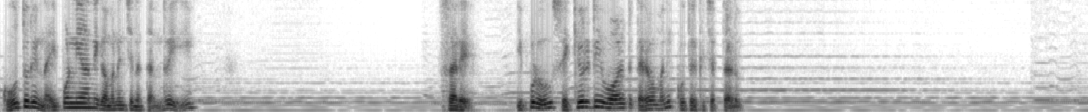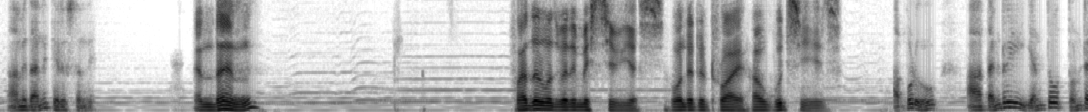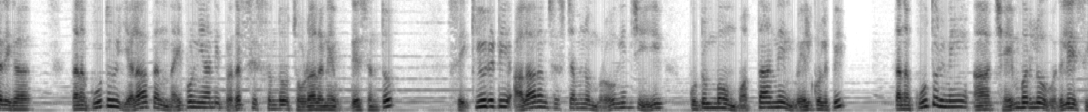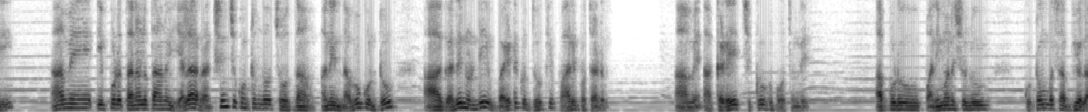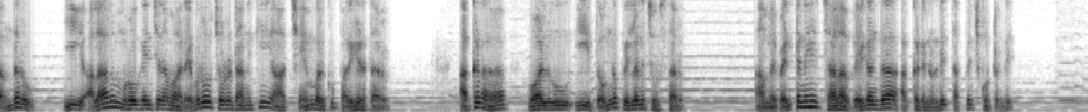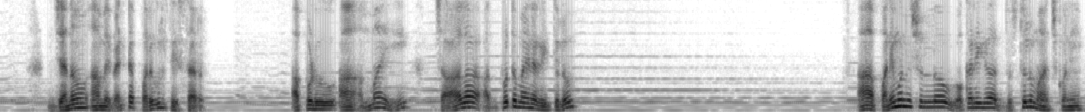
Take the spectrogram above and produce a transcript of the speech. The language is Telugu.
కూతురి నైపుణ్యాన్ని గమనించిన తండ్రి సరే ఇప్పుడు సెక్యూరిటీ వాల్ట్ తెరవమని కూతురికి చెప్తాడు. ఆమె దాన్ని తెరుస్తుంది then father was very mischievous, wanted to try how good she is. అప్పుడు ఆ తండ్రి ఎంతో తొంటరిగా తన కూతురు ఎలా తన నైపుణ్యాన్ని ప్రదర్శిస్తుందో చూడాలనే ఉద్దేశంతో సెక్యూరిటీ అలారం సిస్టమ్ను మ్రోగించి కుటుంబం మొత్తాన్ని మేల్కొలిపి తన కూతురిని ఆ ఛేంబర్లో వదిలేసి ఆమె ఇప్పుడు తనను తాను ఎలా రక్షించుకుంటుందో చూద్దాం అని నవ్వుకుంటూ ఆ గది నుండి బయటకు దూకి పారిపోతాడు. ఆమె అక్కడే చిక్కుకుపోతుంది. అప్పుడు పని మనుషులు కుటుంబ సభ్యులందరూ ఈ అలారం మ్రోగించిన వారెవరో చూడటానికి ఆ చేంబర్కు పరిగెడతారు. అక్కడ వాళ్ళు ఈ దొంగ పిల్లని చూస్తారు. ఆమె వెంటనే చాలా వేగంగా అక్కడి నుండి తప్పించుకుంటుంది. జనం ఆమె వెంట పరుగులు తీస్తారు. అప్పుడు ఆ అమ్మాయి చాలా అద్భుతమైన రీతిలో ఆ పని మనుషుల్లో ఒకరిగా దుస్తులు మార్చుకొని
